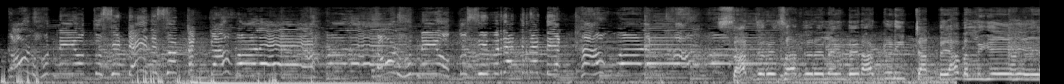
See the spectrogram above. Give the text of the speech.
ਕੌਣ ਹੁੰਨੇ ਹੋ ਤੁਸੀਂ 150 ਟੱਕਾ ਵਾਲੇ? ਕੌਣ ਹੁੰਨੇ ਹੋ ਤੁਸੀਂ ਰੈਡ ਰੈਡ ਅੱਖਾਂ ਵਾਲੇ? ਸਾਜਰੇ ਸਾਜਰੇ ਲੈਂਦੇ ਨਾਗਣੀ ਚੱਟਿਆ ਬੱਲੀਏ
